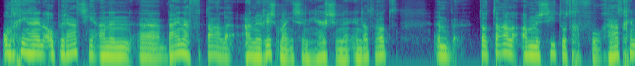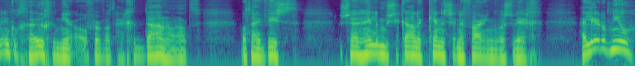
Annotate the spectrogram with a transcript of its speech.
onderging hij een operatie aan een uh, bijna fatale aneurysma in zijn hersenen. En dat had een totale amnesie tot gevolg. Hij had geen enkel geheugen meer over wat hij gedaan had, wat hij wist. Dus zijn hele muzikale kennis en ervaring was weg... Hij leerde opnieuw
